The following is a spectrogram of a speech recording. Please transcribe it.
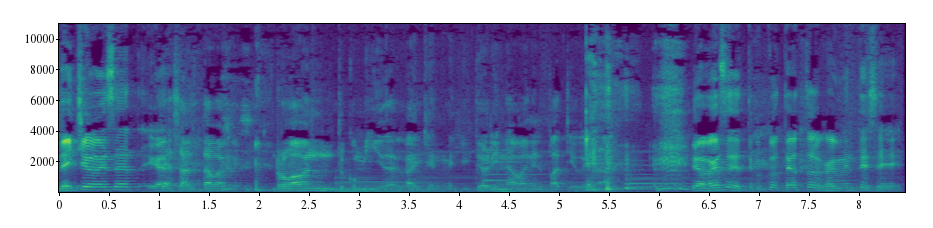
De hecho, esa Te asaltaban, güey. Robaban tu comida, güey. Aquí en México. Te orinaban en el patio, güey. la frase de truco trato realmente se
